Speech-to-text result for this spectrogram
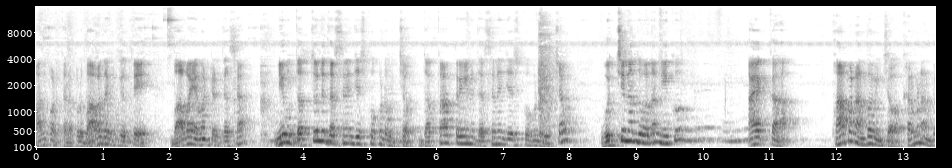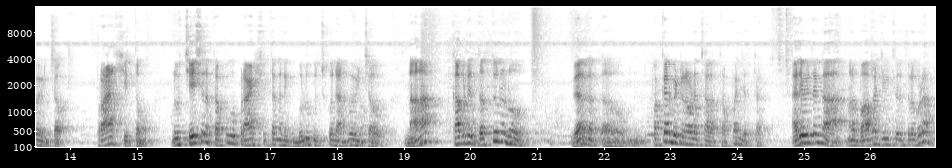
బాధపడతాడు. అప్పుడు బాబా దగ్గరికి వెళ్తే బాబా ఏమంటాడు తెలుసా? నీవు దత్తుని దర్శనం చేసుకోకుండా వచ్చావు. దత్తాత్రేయుని దర్శనం చేసుకోకుండా వచ్చావు. వచ్చినందువల్ల నీకు ఆ యొక్క పాపను అనుభవించావు కర్మను అనుభవించావు. ప్రాయశ్చిత్తము. నువ్వు చేసిన తప్పుకు ప్రాయశ్చిత్తంగా నీకు ముళ్ళు గుచ్చుకొని అనుభవించావు. నానా కాబట్టి దత్తును నువ్వు వెనక పక్కన పెట్టి రావడం చాలా తప్పని చెప్తాడు. అదేవిధంగా మన బాబా జీవిత చరిత్రలో కూడా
